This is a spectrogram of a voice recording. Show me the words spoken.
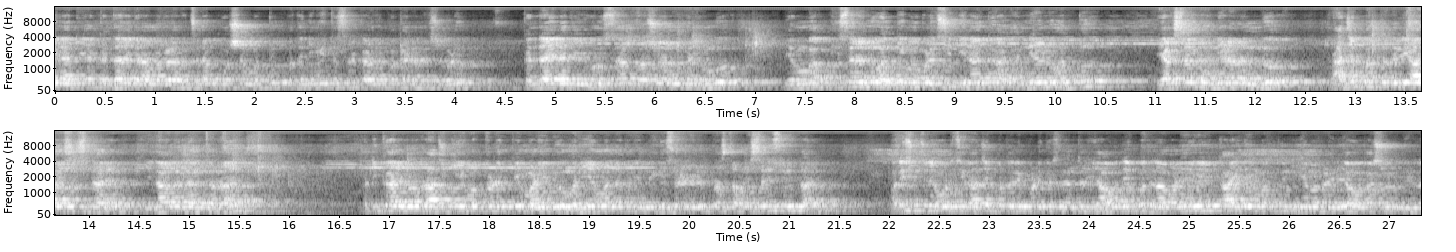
ಇಲಾಖೆಯ ಕಂದಾಯ ಗ್ರಾಮಗಳ ರಚನಾ ಕೋಶ ಮತ್ತು ಪದನಿಮಿತ್ತ ಸರ್ಕಾರ ಉಪ ಕಾರ್ಯದರ್ಶಿಗಳು ಕಂದಾಯ ಇಲಾಖೆ ಇವರು ಸಹ ಎಂಬ ಎಂಬ ಹೆಸರನ್ನು ಅಂತಿಮಗೊಳಿಸಿ ದಿನಾಂಕ ಹನ್ನೆರಡು ಹತ್ತು ಎರಡು ಸಾವಿರದ ಹನ್ನೆರಡರಂದು ರಾಜಪತ್ರದಲ್ಲಿ ಆದೇಶಿಸಿದ್ದಾರೆ. ಇದಾದ ನಂತರ ಅಧಿಕಾರಿಗಳು ರಾಜಕೀಯ ಒತ್ತಡಕ್ಕೆ ಮಣಿದು ಮರಿಯಮ್ಮನಗರ ಎಂದು ಹೆಸರಿಡಲು ಪ್ರಸ್ತಾವನೆ ಸಲ್ಲಿಸಿರುತ್ತಾರೆ. ಅಧಿಸೂಚನೆ ಹೊರಡಿಸಿ ರಾಜ್ಯಪತ್ರದಲ್ಲಿ ಪಡೆಕರಿಸಿದ ನಂತರ ಯಾವುದೇ ಬದಲಾವಣೆ ಕಾಯ್ದೆ ಮತ್ತು ನಿಯಮಗಳಲ್ಲಿ ಅವಕಾಶ ಇರುವುದಿಲ್ಲ.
